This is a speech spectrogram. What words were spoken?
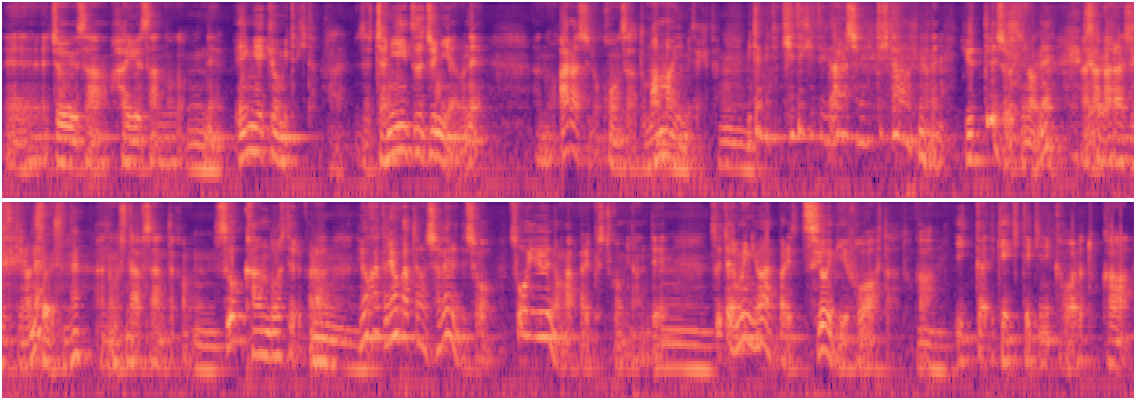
えー女優さん俳優さんの、ねうん。演劇を見てきた、はい。ジャニーズジュニアのねあの嵐のコンサートまんまに見てきた、うん。見て見て聞いて聞いて嵐に行ってきたのとかね言ってるでしょうちのね。あの嵐好きのね。ね。あのスタッフさんとかも、うん。すごく感動してるから、うん。よかったねよかったの喋るでしょ。そういうのがやっぱり口コミなんで、うん。そういった意味にはやっぱり強いビフォーアフターとか、うん。一回で劇的に変わるとか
